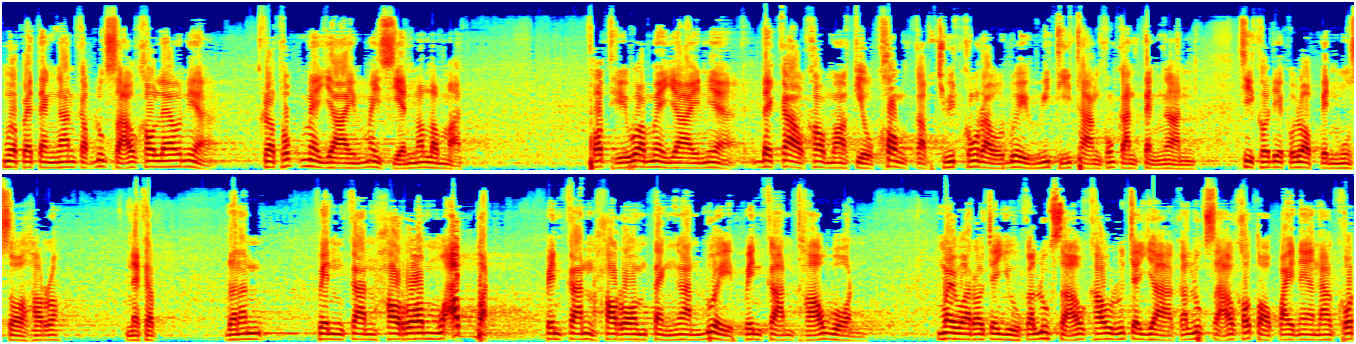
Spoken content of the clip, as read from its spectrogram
เมื่อไปแต่งงานกับลูกสาวเขาแล้วเนี่ยกระทบแม่ยายไม่เสียนัละหมาดเพราะถือว่าแม่ยายเนี่ยได้ก้าวเข้ามาเกี่ยวข้องกับชีวิตของเราด้วยวิถีทางของการแต่งงาน ที่เขาเรียกว่าเป็นมูซอฮาระนะครับ ดังนั้นเป็นการฮารอมมุอับบัดเป็นการฮารอมแต่งงานด้วยเป็นการถาวรไม่ว่าเราจะอยู่กับลูกสาวเขาหรือจะหย่ากับลูกสาวเขาต่อไปในอนาคต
